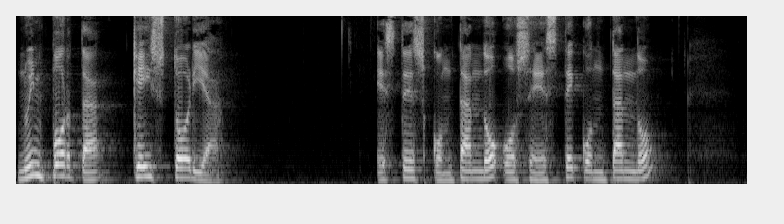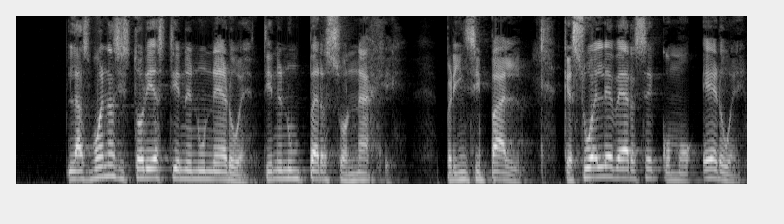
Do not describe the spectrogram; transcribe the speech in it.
no importa qué historia estés contando o se esté contando, las buenas historias tienen un héroe, tienen un personaje principal que suele verse como héroe.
